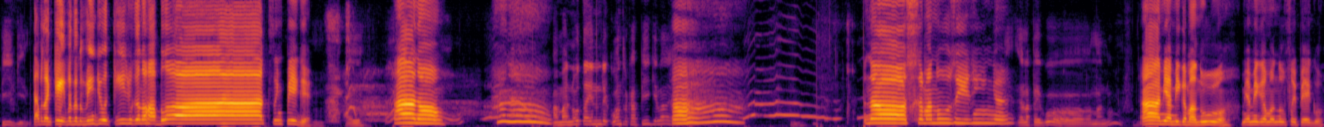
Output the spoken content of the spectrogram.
pig. Estamos aqui fazendo vídeo aqui jogando Roblox em Pig. Aí, Ah, não. Ah, não. a Manu tá indo de contra com a pig lá. Ah. Nossa, Manuzinha. Ela pegou a Manu? Ah, minha amiga Manu. Minha amiga Manu foi pego.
